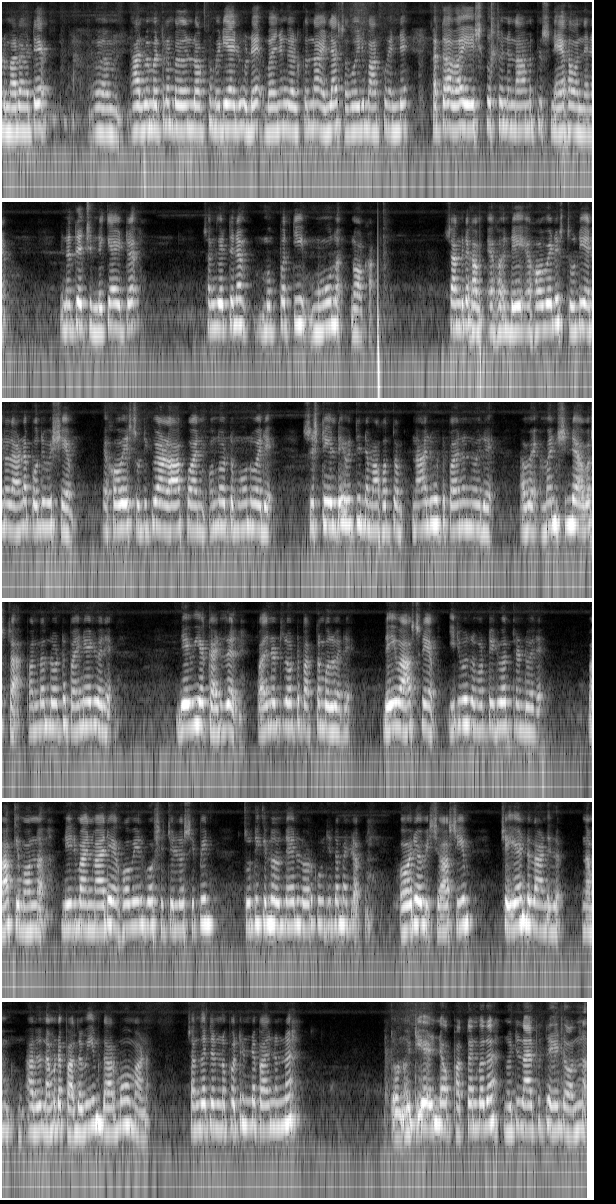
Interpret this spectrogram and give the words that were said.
വാഴ്ത്തപ്പെടുമാറാകട്ടെ ആത്മപത്രം ലോക്ക് മീഡിയയിലൂടെ വചനം കേൾക്കുന്ന എല്ലാ സഹോദരിമാർക്കും എന്റെ കർത്താവായ യേശു ക്രിസ്തുവിന്റെ നാമത്തിൽ സ്നേഹവന്ദനം. ഇന്നത്തെ ചിന്തയ്ക്കായിട്ട് സങ്കീർത്തനം മുപ്പത്തി മൂന്ന് നോക്കാം. സംഗ്രഹം യഹോന്റെ യഹോവയുടെ സ്തുതി എന്നതാണ് പൊതുവിഷയം. യഹോവയെ സ്തുതിക്കുവാനുള്ള ആഹ്വാനം ഒന്നോട്ട് മൂന്ന് വരെ. സൃഷ്ടിയിൽ ദൈവത്തിന്റെ മഹത്വം നാല് തൊട്ട് പതിനൊന്ന് വരെ. അവ മനുഷ്യന്റെ അവസ്ഥ പന്ത്രണ്ട് തൊട്ട് പതിനേഴ് വരെ. ദൈവീയ കരുതൽ പതിനെട്ട് തൊട്ട് പത്തൊമ്പത് വരെ. ദൈവ ആശ്രയം ഇരുപത് തൊട്ട് ഇരുപത്തിരണ്ട് വരെ. വാക്യം ഒന്ന് നീതിമാന്മാരെ യഹോവയിൽ ഘോഷിച്ചുല്ലസിപ്പിൻ സ്തുതിക്കുന്നത് നേരിലുള്ളവർക്ക് ഉചിതമല്ല. ഓരോ വിശ്വാസിയും ചെയ്യേണ്ടതാണിത്. നം അത് നമ്മുടെ പദവിയും ധർമ്മവുമാണ്. സംഘത്തിന് മുപ്പത്തിരണ്ട് പതിനൊന്ന് തൊണ്ണൂറ്റിയേഴിന്റെ പത്തൊൻപത് നൂറ്റി നാൽപ്പത്തി ഏഴിന്റെ ഒന്ന്.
